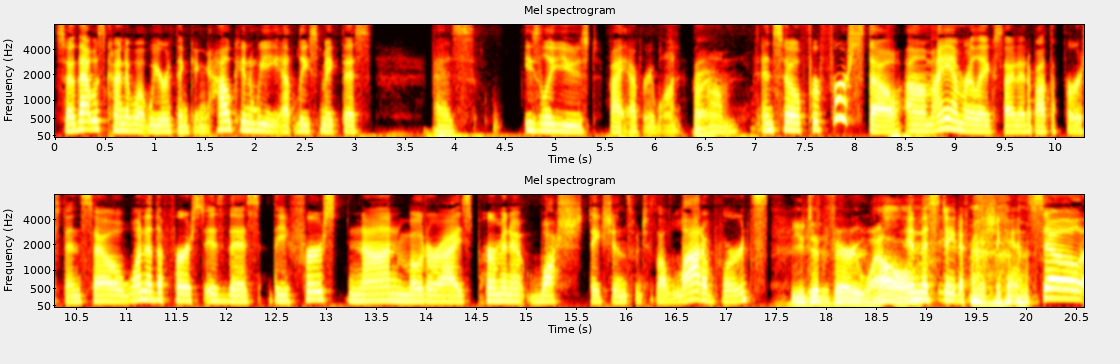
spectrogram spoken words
So that was kind of what we were thinking. How can we at least make this as easily used by everyone. Right. Um, and so for first, though, um, I am really excited about the first. And so one of the first is this the first non motorized permanent wash stations, which is a lot of words You did very well. in the state of Michigan. so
